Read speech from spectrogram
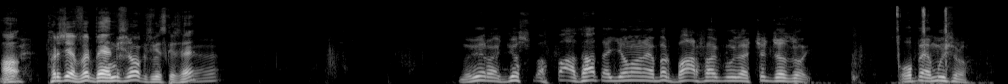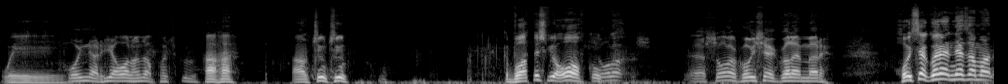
Ha. Proje var beğenmiş ne okuz veske he? Mevera göz pa zata yalan ev bir barfa bu da çı cazoy. Ope muşro. Wey. Hoyna riya olan da paskulu. Ha ha. Am çüm çüm. Kapatmış bir o. Sola e, sola koysa golemer. Hoysa göre ne zaman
